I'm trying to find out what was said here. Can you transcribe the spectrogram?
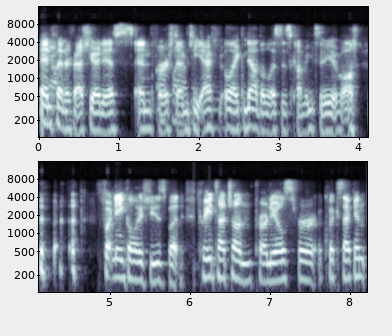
and yeah. plantar fasciitis and oh, first oh, MT. I feel like now the list is coming to me of all foot and ankle issues, but can we touch on peroneals for a quick second?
